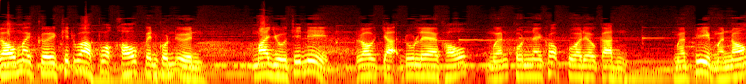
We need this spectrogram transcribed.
เราไม่เคยคิดว่าพวกเขาเป็นคนอื่น มาอยู่ที่นี่เราจะดูแลเขาเหมือนคนในครอบครัวเดียวกัน เหมือนพี่เหมือนน้อง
